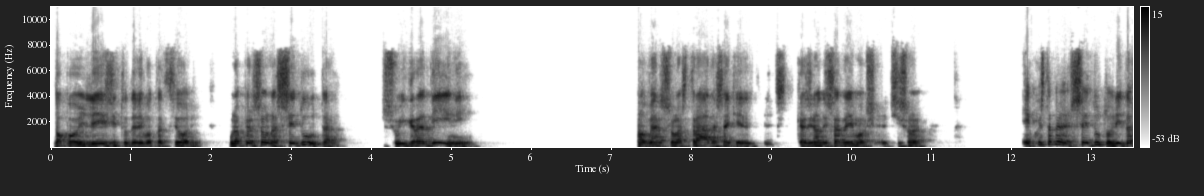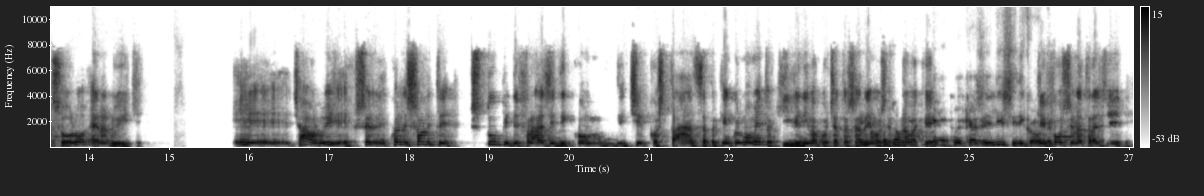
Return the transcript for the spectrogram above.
dopo l'esito delle votazioni una persona seduta sui gradini verso la strada, sai che il casino di Sanremo ci sono. E questa persona seduto lì da solo era Luigi. E ciao Luigi, quelle solite stupide frasi di, di circostanza, perché in quel momento chi veniva bocciato a Sanremo cosa sembrava che, in quei casi lì si dicono che fosse una tragedia.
